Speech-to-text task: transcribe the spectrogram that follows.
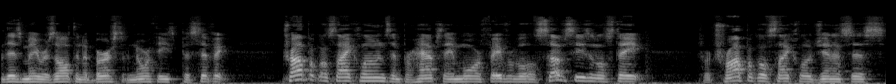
This may result in a burst of Northeast Pacific tropical cyclones and perhaps a more favorable subseasonal state for tropical cyclogenesis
